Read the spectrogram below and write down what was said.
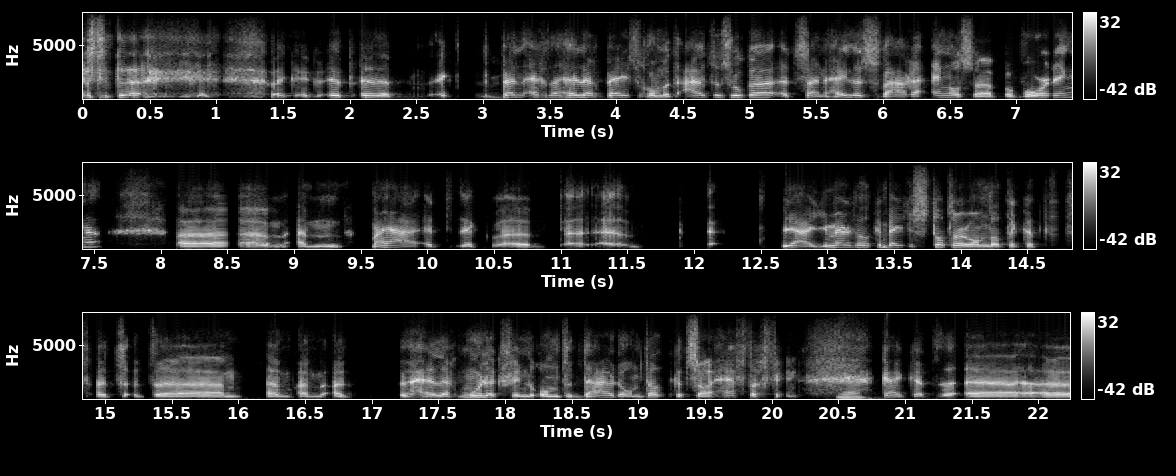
Dus het, ik, ik, het, ik ben echt heel erg bezig om het uit te zoeken. Het zijn hele zware Engelse bewoordingen. Uh, um, maar ja, het, ik, ja, je merkt dat ik een beetje stotter omdat ik het, het, het, het heel erg moeilijk vind om te duiden, omdat ik het zo heftig vind. Ja. Kijk, het, uh,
